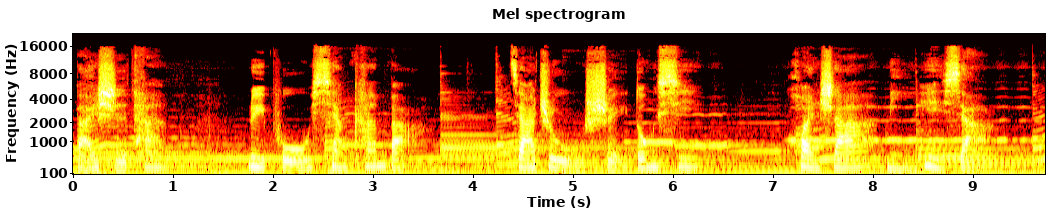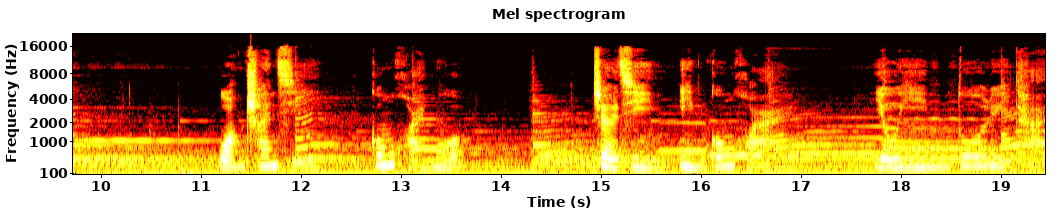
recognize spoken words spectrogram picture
白石滩，绿蒲向堪把，家住水东西，浣纱明月下。王川集，宫怀墨。浙近应宫怀，幽阴多绿苔，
